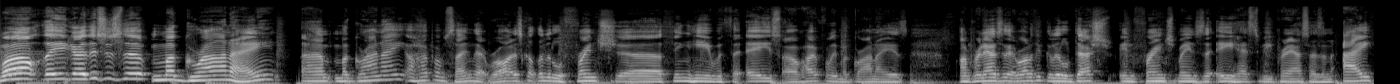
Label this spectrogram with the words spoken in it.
Well, there you go. This is the Magrane. Um, Magrane, I hope I'm saying that right. It's got the little French uh, thing here with the E, so hopefully Magrane is I'm pronouncing that right. I think the little dash in French means the E has to be pronounced as an A.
